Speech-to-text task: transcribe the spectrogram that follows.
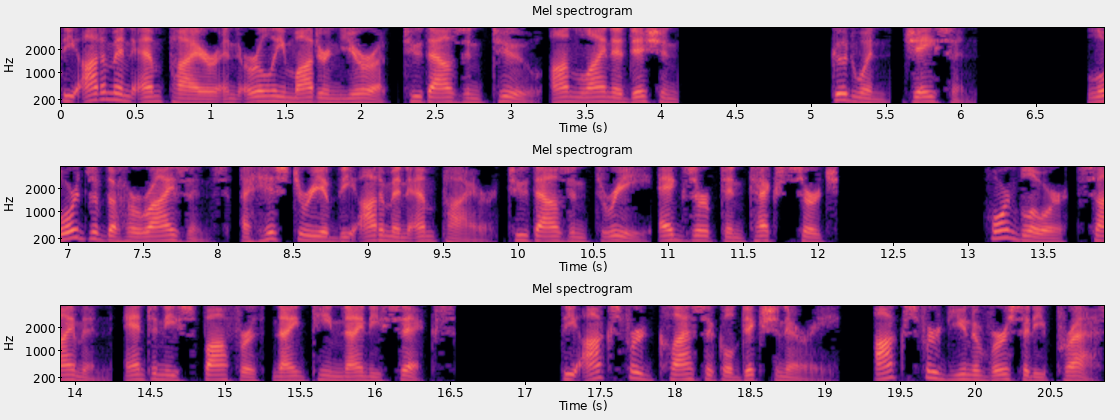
The Ottoman Empire and Early Modern Europe 2002 online edition Goodwin, Jason. Lords of the Horizons, A History of the Ottoman Empire 2003 excerpt and text search Hornblower, Simon, Anthony Spawforth 1996. The Oxford Classical Dictionary. Oxford University Press.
